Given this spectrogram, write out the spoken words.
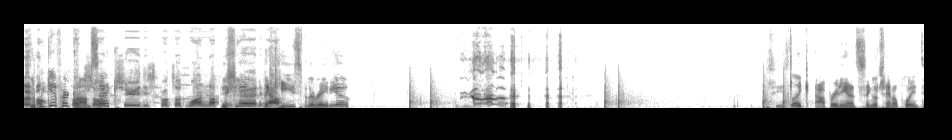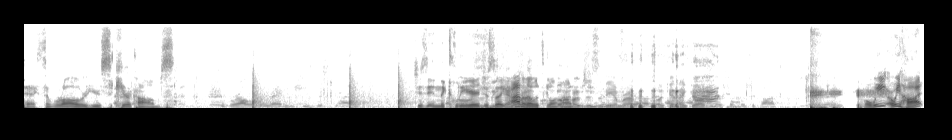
over. Did we give her Broadsword comsec? 2, this Broadsword 1, nothing Does she have the Out. keys for the radio? She's like operating on single channel plain text, and we're all over here secure comms. We're all in the red, and she's just like. She's in the Oh, clear, just like I don't know what's going Oh, on. hope this is the MRAP. Okay, thank God. Are we are we hot?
